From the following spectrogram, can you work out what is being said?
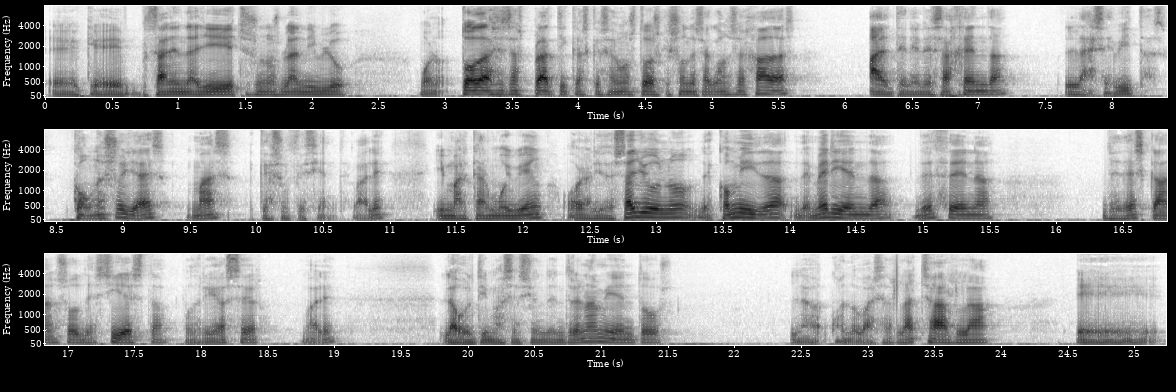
eh, que salen de allí hechos unos blandy blue. Bueno, todas esas prácticas que sabemos todos que son desaconsejadas, al tener esa agenda, las evitas. Con eso ya es más que suficiente, ¿vale? Y marcar muy bien horario de desayuno, de comida, de merienda, de cena, de descanso, de siesta, podría ser, ¿vale? La última sesión de entrenamientos, cuando va a ser la charla, eh,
